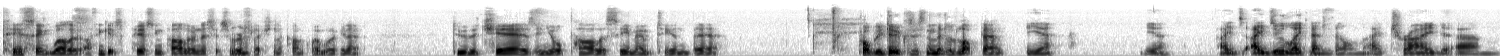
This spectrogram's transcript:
piercing. Well, I think it's a piercing parlor, unless it's a Mhm. reflection. I can't quite work it out. Do the chairs in your parlor seem empty and bare? Probably do because it's in the middle of lockdown. Yeah, yeah. I, I do like that Mm. film. I've tried, um,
